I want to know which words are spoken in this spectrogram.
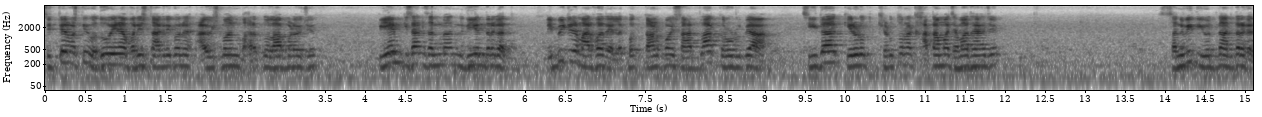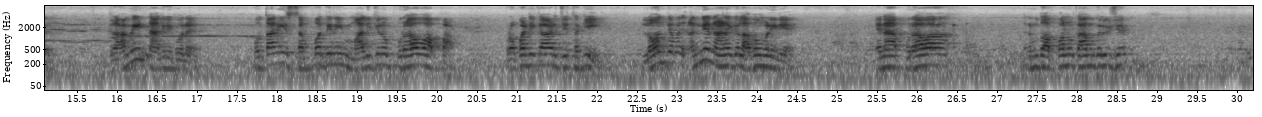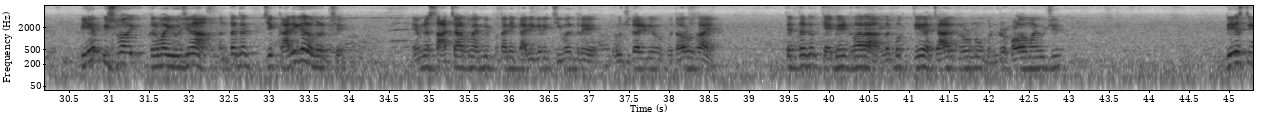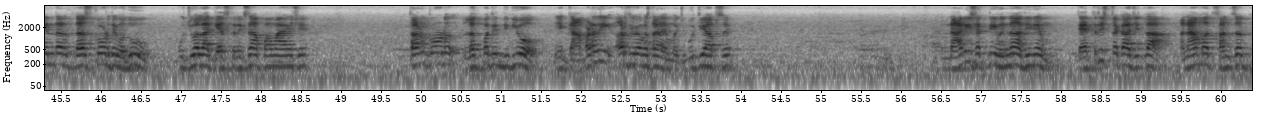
સિત્તેર વર્ષથી વધુ વયના વરિષ્ઠ નાગરિકોને આયુષ્માન ભારતનો લાભ મળ્યો છે. પીએમ કિસાન સન્માન નિધિ અંતર્ગત ડીબીટી મારફતે લગભગ ત્રણ પોઈન્ટ સાત લાખ કરોડ રૂપિયા સીધા ખેડૂત ખેડૂતોના ખાતામાં જમા થયા છે. સન્વિત યોજના અંતર્ગત ગ્રામીણ નાગરિકોને પોતાની સંપત્તિની માલિકીનો પુરાવો આપવા પ્રોપર્ટી કાર્ડ જે થકી લોન તેમજ અન્ય નાણાકીય લાભો મળી રહે એના પુરાવા બધું આપવાનું કામ કર્યું છે. પીએમ વિશ્વકર્મા યોજના અંતર્ગત જે કારીગર વર્ગ છે, એમને સાચા અર્થમાં એમની પોતાની કારીગરી જીવંત રહે, રોજગારીનો વધારો થાય, તે અંતર્ગત કેબિનેટ દ્વારા લગભગ તેર હજાર કરોડનું ભંડોળ ફાળવવામાં આવ્યું છે. દેશની અંદર દસ કરોડથી વધુ ઉજ્જવલા ગેસ કનેક્શન આપવામાં આવ્યા છે. ત્રણ કરોડ લખપતિ દીદીઓ એ ગામડાની અર્થવ્યવસ્થાને મજબૂતી આપશે. નારી શક્તિ વંદના અધિનિયમ તેત્રીસ ટકા જેટલા અનામત સાંસદ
